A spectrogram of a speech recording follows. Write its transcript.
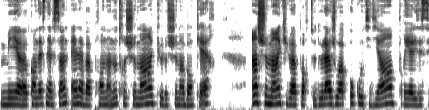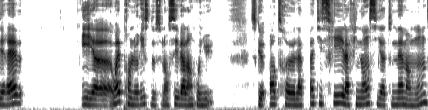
Mais euh, Candace Nelson, elle, elle va prendre un autre chemin que le chemin bancaire. Un chemin qui lui apporte de la joie au quotidien pour réaliser ses rêves. Et euh, ouais, prendre le risque de se lancer vers l'inconnu. Parce que entre la pâtisserie et la finance, il y a tout de même un monde.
